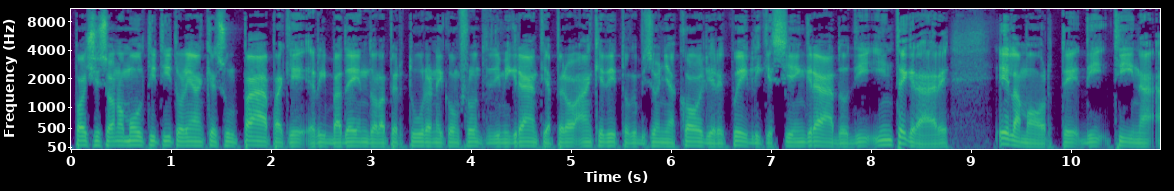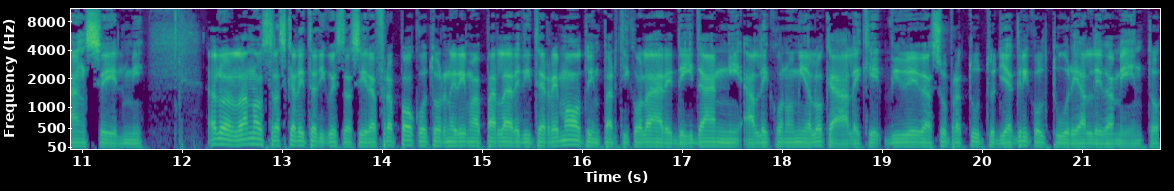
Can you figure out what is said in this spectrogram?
Poi ci sono molti titoli anche sul Papa che, ribadendo l'apertura nei confronti dei migranti, ha però anche detto che bisogna accogliere quelli che si è in grado di integrare e la morte di Tina Anselmi. Allora, la nostra scaletta di questa sera, fra poco torneremo a parlare di terremoto, in particolare dei danni all'economia locale che viveva soprattutto di agricoltura e allevamento.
